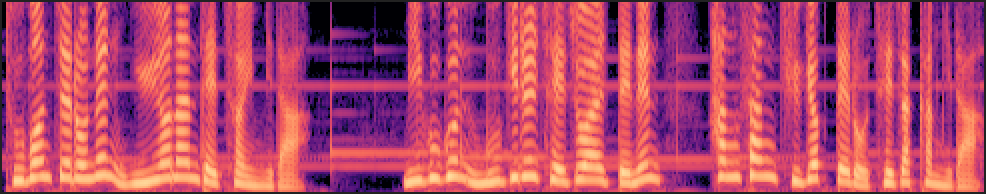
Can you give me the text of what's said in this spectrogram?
두 번째로는 유연한 대처입니다. 미국은 무기를 제조할 때는 항상 규격대로 제작합니다.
